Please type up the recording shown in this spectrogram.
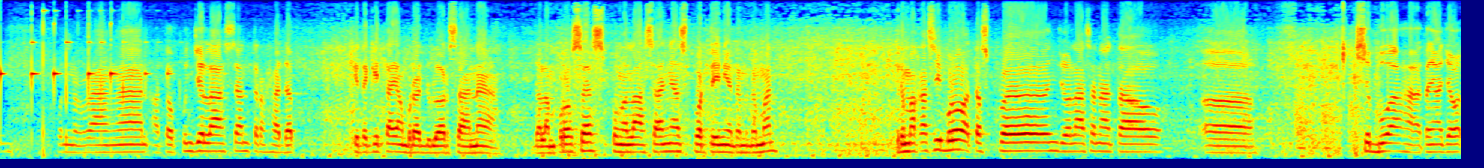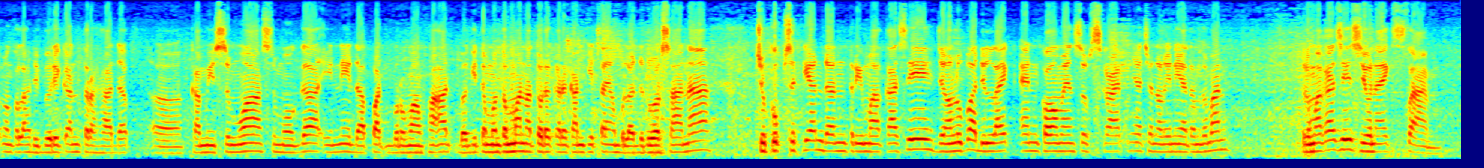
penerangan atau penjelasan terhadap kita-kita yang berada di luar sana. Dalam proses pengelasannya seperti ini ya, teman-teman. Terima kasih, Bro, atas penjelasan atau eh, sebuah tanya jawab yang telah diberikan terhadap eh, kami semua. Semoga ini dapat bermanfaat bagi teman-teman atau rekan-rekan kita yang berada di luar sana. Cukup sekian dan terima kasih. Jangan lupa di like and comment subscribe-nya channel ini ya teman-teman. Terima kasih. See you next time.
